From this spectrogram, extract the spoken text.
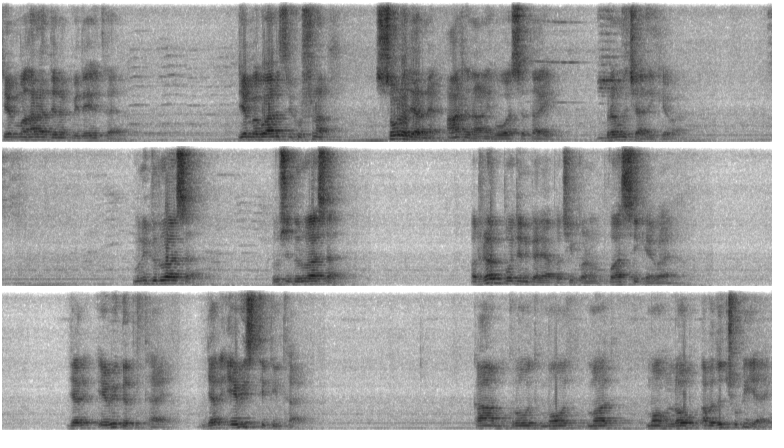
જેમ મહારાજ જનક વિધેય થયા, જેમ ભગવાન શ્રી કૃષ્ણ સોળ હજાર ને આઠ રાણી હોવા છતાંય બ્રહ્મચારી કહેવાય. મુનિ દુર્વાસા ઋષિ દુર્વાસા. અઢળક ભોજન કર્યા પછી પણ ઉપવાસી કહેવાય. જ્યારે એવી ગતિ થાય, જ્યારે એવી સ્થિતિ થાય, કામ, ક્રોધ મોહ મદ, મોહ, લોભ, આ બધું છૂટી જાય.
